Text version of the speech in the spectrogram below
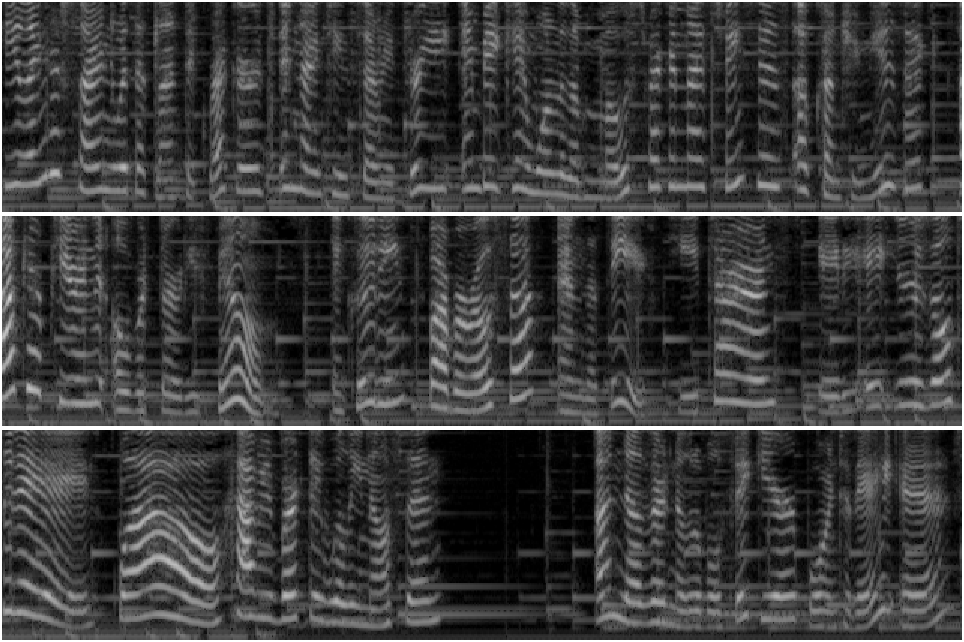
He later signed with Atlantic Records in 1973 and became one of the most recognized faces of country music after appearing in over 30 films, including Barbarossa and The Thief. He turns 88 years old today. Wow! Happy birthday, Willie Nelson. Another notable figure born today is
